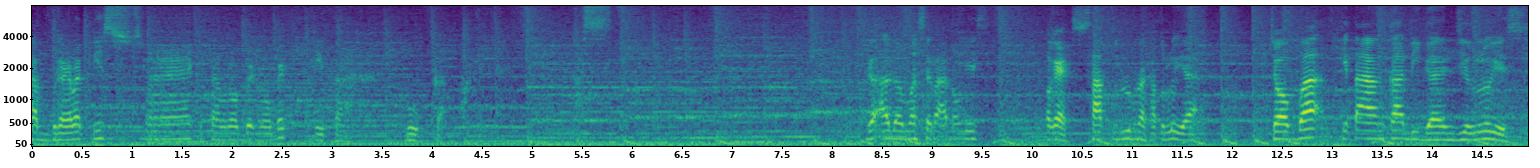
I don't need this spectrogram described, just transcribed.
Kita brewet is, kita robek-robek, kita buka paketnya. Gak ada Mas Rano guys. Oke, satu dulu nah satu dulu ya. Coba kita angka di ganjil dulu guys.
